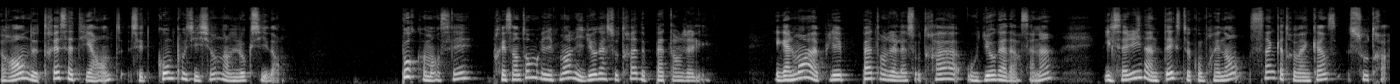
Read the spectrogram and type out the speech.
rendent très attirante cette composition dans l'Occident. Pour commencer, présentons brièvement les Yoga Sutras de Patanjali. Également appelé Patanjala Sutra ou Yoga Darsana, il s'agit d'un texte comprenant 195 sutras.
